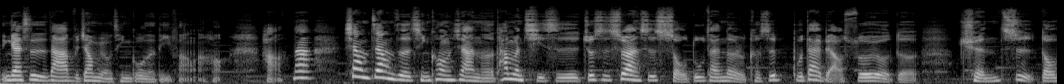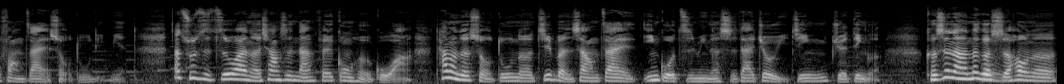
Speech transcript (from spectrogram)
应该是大家比较没有听过的地方了哈。好，那像这样子的情况下呢，他们其实就是虽然是首都在那儿，可是不代表所有的权势都放在首都里面。那除此之外呢，像是南非共和国啊，他们的首都呢，基本上在英国殖民的时代就已经决定了。可是呢，那个时候呢，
